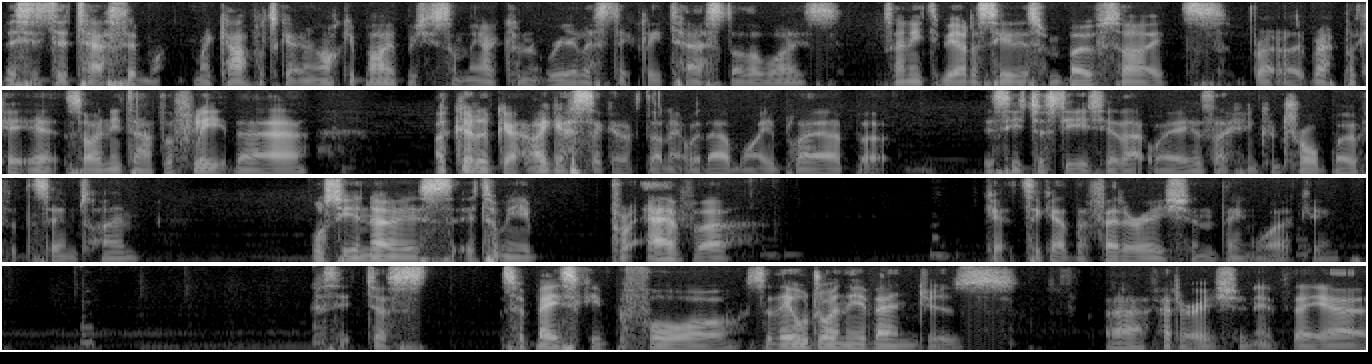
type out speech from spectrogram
This is to test my, my capital getting occupied, which is something I couldn't realistically test otherwise. So I need to be able to see this from both sides, re- like replicate it. So I need to have the fleet there. I could have, I guess I could have done it without multiplayer, but it's just easier that way, as I can control both at the same time. Also, you notice it took me forever to get the Federation thing working because it just so basically before so they all join the Avengers uh, Federation if they uh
